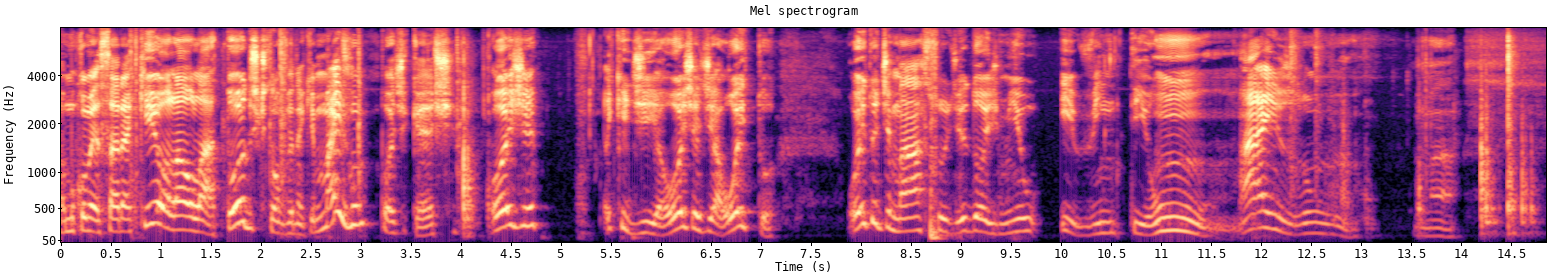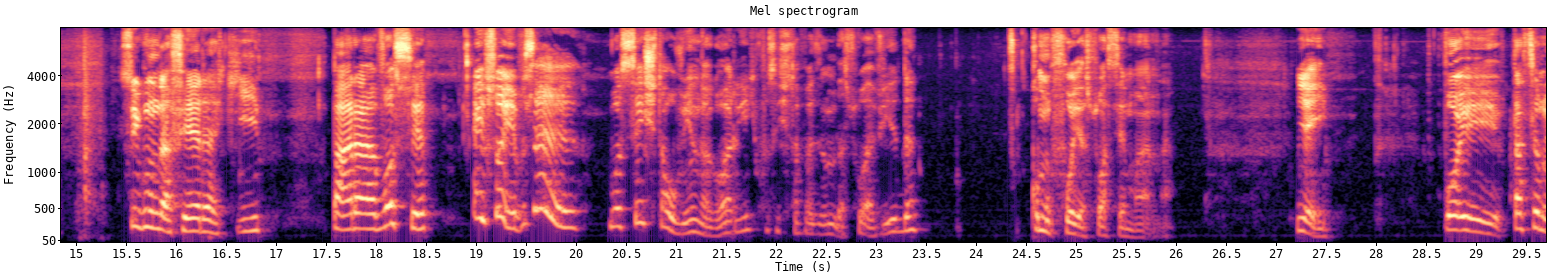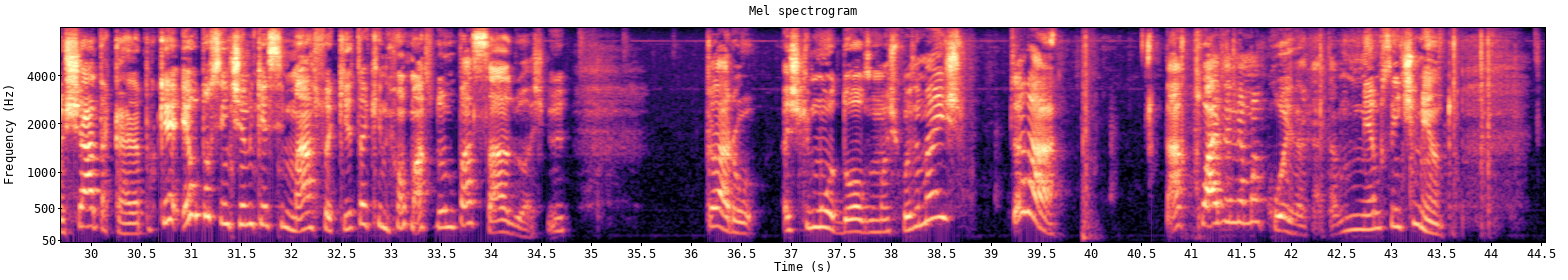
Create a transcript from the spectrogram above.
Vamos começar aqui. Olá, olá a todos que estão vendo aqui mais um podcast. Hoje é que dia? Hoje é dia 8, 8 de março de 2021. Mais um uma segunda-feira aqui para você. É isso aí, você você está ouvindo agora? O que você está fazendo da sua vida? Como foi a sua semana? E aí? Foi. tá sendo chata, cara, porque eu tô sentindo que esse março aqui tá que nem o março do ano passado. Acho que. Claro, acho que mudou algumas coisas, mas. sei lá. Tá quase a mesma coisa, cara. Tá o mesmo sentimento.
